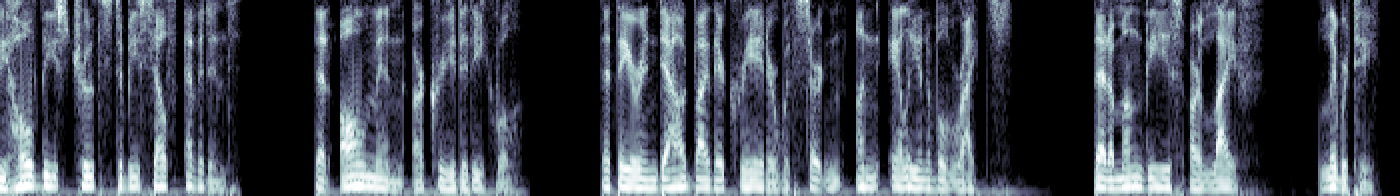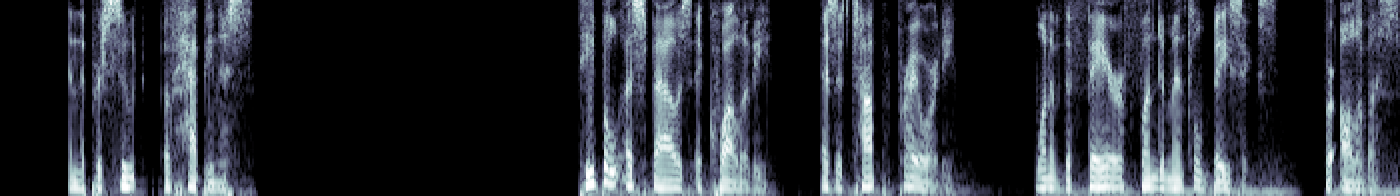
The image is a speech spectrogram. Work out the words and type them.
We hold these truths to be self evident that all men are created equal, that they are endowed by their Creator with certain unalienable rights, that among these are life, liberty, and the pursuit of happiness. People espouse equality as a top priority, one of the fair fundamental basics for all of us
